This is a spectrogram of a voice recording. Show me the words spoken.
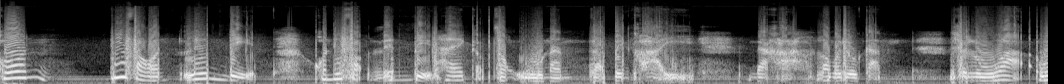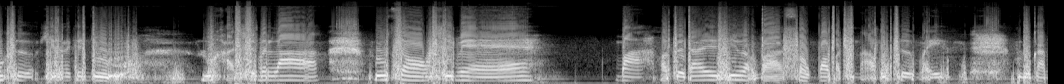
คนที่สอนเล่นเบสคนที่สอนเล่นเบสให้กับจองอูนั้นจะเป็นใครนะคะ เรามาดูกันฉันรู้ว่าพวกเธอคิดอะไรกันอยู่ ลูกค้าใช่ไหมล่ะรู้จองใช่ไหม มาเราจะได้ที่แบบว่าส่งมอบปรารถนาพวกเธอไหมดูกัน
